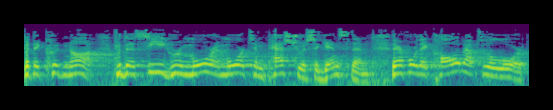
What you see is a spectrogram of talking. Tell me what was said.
But they could not, for the sea grew more and more tempestuous against them. Therefore they called out to the Lord,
